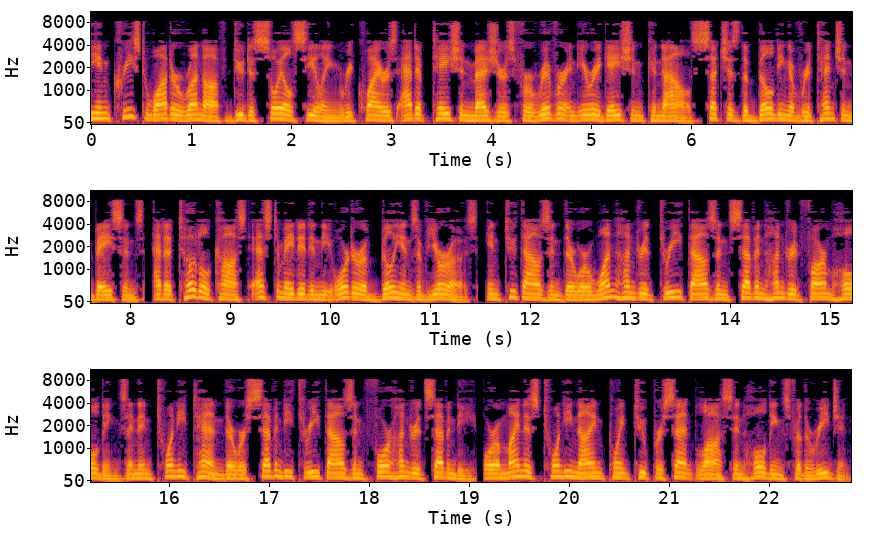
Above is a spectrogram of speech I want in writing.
The increased water runoff due to soil sealing requires adaptation measures for river and irrigation canals such as the building of retention basins, at a total cost estimated in the order of billions of euros. In 2000 there were 103,700 farm holdings and in 2010 there were 73,470, or a minus 29.2% loss in holdings for the region.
